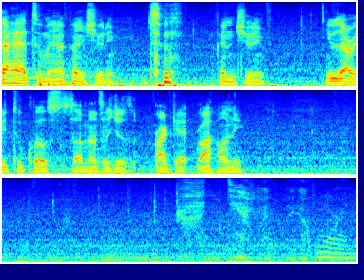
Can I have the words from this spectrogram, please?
I had to, man. I couldn't shoot him. couldn't shoot him. He was already too close, so I meant to just rock at rock on him. Damn it, they got Warren.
